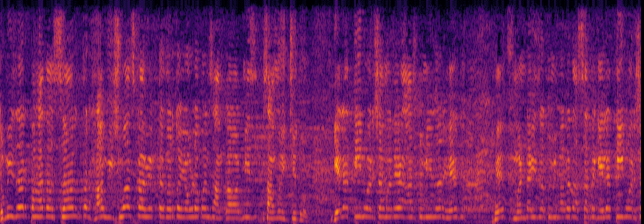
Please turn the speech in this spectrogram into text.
तुम्ही जर पाहत असाल तर हा विश्वास का व्यक्त करतो एवढं पण सांग मी सांगू इच्छितो. गेल्या तीन वर्षामध्ये आज तुम्ही जर हे हे मंडळी जर तुम्ही बघत असाल तर गेल्या तीन वर्ष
